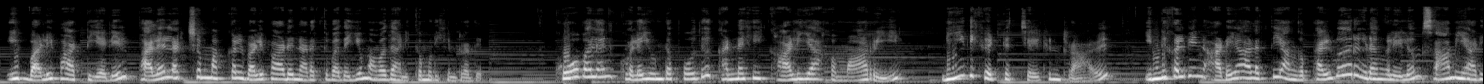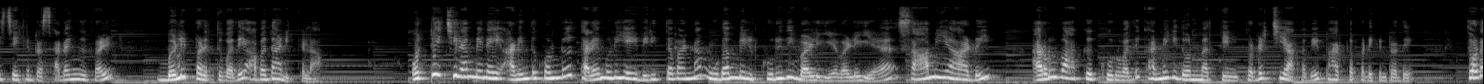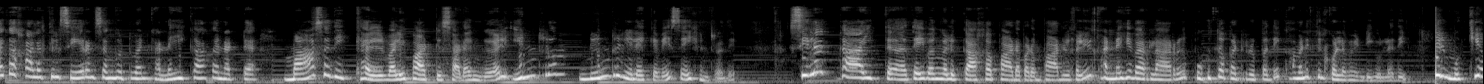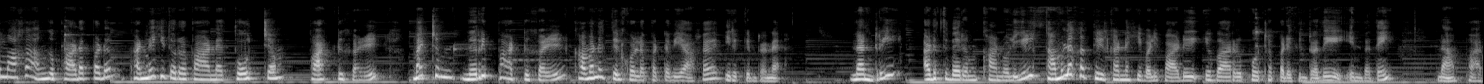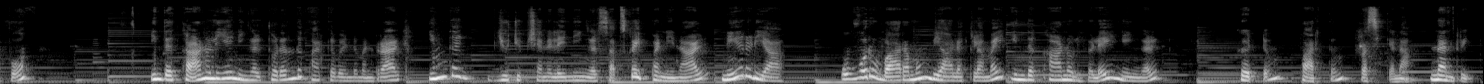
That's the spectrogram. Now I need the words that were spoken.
இவ்வழிபாட்டியலில் பல லட்சம் மக்கள் வழிபாடு நடத்துவதையும் அவதானிக்க முடிகின்றது. கோவலன் கொலையுண்ட போது கண்ணகி காளியாக மாறி நீதி கேட்கச் செல்கின்றால் இந்நிகழ்வின் அடையாளத்தை அங்கு பல்வேறு இடங்களிலும் சாமியாடி செய்கின்ற சடங்குகள் வெளிப்படுத்துவதை அவதானிக்கலாம். ஒற்றை சிலம்பினை அணிந்து கொண்டு தலைமுடியை விரித்த வண்ணம் உடம்பில் குருதி வழிய வழிய சாமியாடி அருள்வாக்கு கூறுவது கண்ணகி தொன்மத்தின் தொடர்ச்சியாகவே பார்க்கப்படுகின்றது. தொடக்க காலத்தில் சேரன் செங்குட்டுவன் கண்ணகிக்காக நட்ட மாசதிக்கல் வழிபாட்டு சடங்குகள் இன்றும் நின்று நிலைக்கவே செய்கின்றது. சில தாய் த- தெய்வங்களுக்காக பாடப்படும் பாடல்களில் கண்ணகி வரலாறு புகுத்தப்பட்டிருப்பதை கவனத்தில் கொள்ள வேண்டியுள்ளது. இதில் முக்கியமாக அங்கு பாடப்படும் கண்ணகி தொடர்பான தோற்றம் பாட்டுகள் மற்றும் நெறிப்பாட்டுகள் கவனத்தில் கொள்ளப்பட்டவையாக இருக்கின்றன. நன்றி. அடுத்து வரும் காணொளியில் தமிழகத்தில் கண்ணகி வழிபாடு எவ்வாறு போற்றப்படுகின்றது என்பதை நாம் பார்ப்போம். இந்த காணொளியை நீங்கள் தொடர்ந்து பார்க்க வேண்டுமென்றால் இந்த யூடியூப் சேனலை நீங்கள் சப்ஸ்கிரைப் பண்ணினால் நேரடியாக ஒவ்வொரு வாரமும் வியாழக்கிழமை இந்த காணொளிகளை நீங்கள் கேட்டும் பார்த்தும் ரசிக்கலாம். நன்றி.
